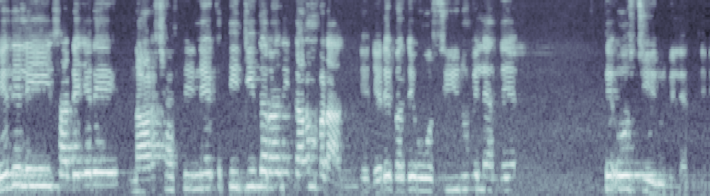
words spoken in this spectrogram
ਇਹਦੇ ਲਈ ਸਾਡੇ ਜਿਹੜੇ ਨਾਟ ਸ਼ਾਸਤਰੀ ਨੇ ਇੱਕ ਤੀਜੀ ਤਰ੍ਹਾਂ ਦੀ ਟਰਮ ਬਣਾ ਦਿੰਦੇ ਜਿਹੜੇ ਬੰਦੇ ਉਸ ਚੀਜ਼ ਨੂੰ ਵੀ ਲੈਂਦੇ ਆ ਤੇ ਉਸ ਚੀਜ਼ ਨੂੰ ਵੀ ਲੈਂਦੇ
